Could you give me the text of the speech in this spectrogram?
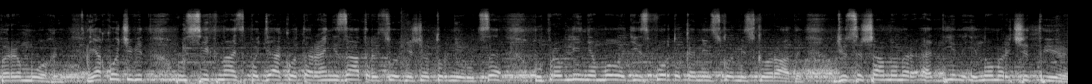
перемоги. Я хочу від усіх нас подякувати організаторам сьогоднішнього турніру. Це управління молоді і спорту Кам'янської міської ради, ДЮСШ номер 1 і номер 4,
